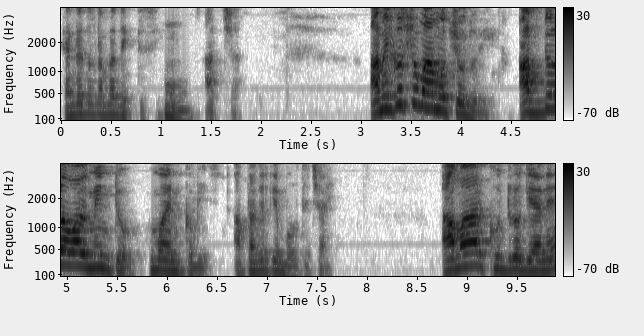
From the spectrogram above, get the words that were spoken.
এন্ড রেজাল্ট আমরা দেখতেছি। আচ্ছা। আমির খসরু মাহমুদ চৌধুরী আব্দুল আওয়াল মিন্টু হুমায়ুন কবির আপনাদেরকে বলতে চাই। আমার ক্ষুদ্র জ্ঞানে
